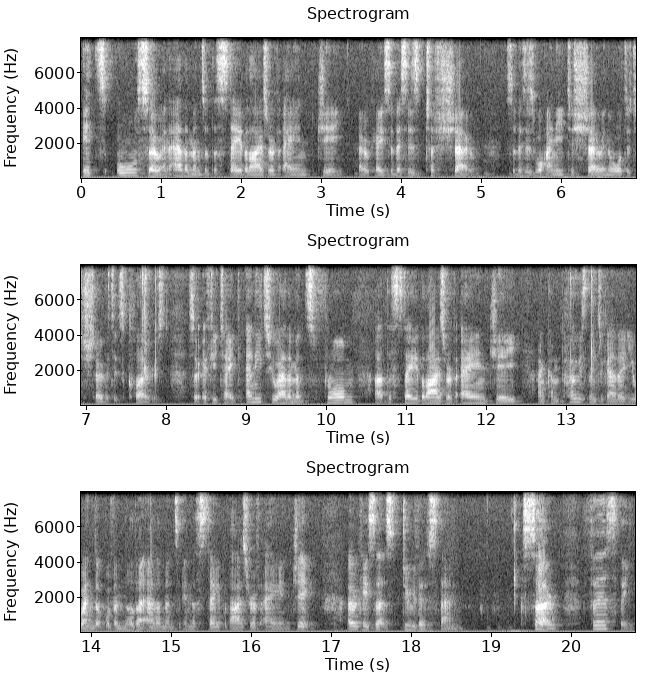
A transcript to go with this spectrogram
it's also an element of the stabilizer of A and G. Okay, so this is to show. So this is what I need to show in order to show that it's closed. So if you take any two elements from uh, the stabilizer of A and G and compose them together, you end up with another element in the stabilizer of A and G. Okay, so let's do this then. So, firstly,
